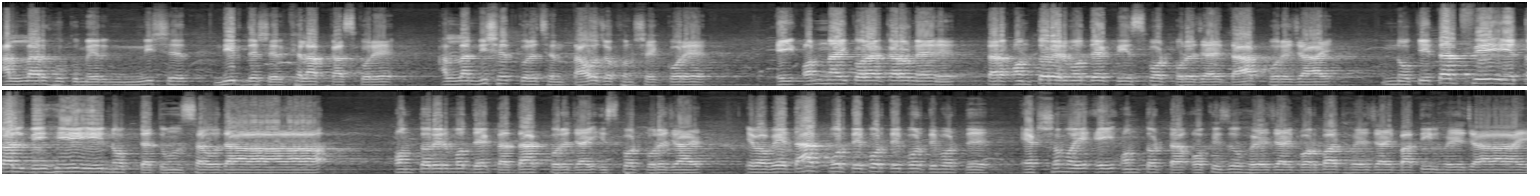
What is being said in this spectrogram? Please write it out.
আল্লাহর হুকুমের নিষেধ, নির্দেশের খেলাপ কাজ করে আল্লাহ নিষেধ করেছেন, তাও যখন সে করে, এই অন্যায় করার কারণে তার অন্তরের মধ্যে একটি স্পট পড়ে যায় দাগ পড়ে যায়। অন্তরের মধ্যে একটা দাগ পড়ে যায়, স্পট পড়ে যায়। এভাবে দাগ পড়তে পড়তে পড়তে পড়তে এক সময় এই অন্তরটা অকেজো হয়ে যায়, বরবাদ হয়ে যায়, বাতিল হয়ে যায়।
